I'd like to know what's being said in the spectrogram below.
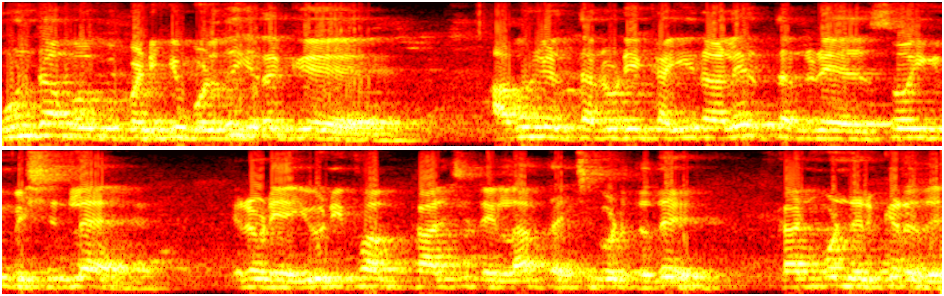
மூன்றாம் வகுப்பு படிக்கும் பொழுது எனக்கு அவர்கள் தன்னுடைய கையினாலே தன்னுடைய சோயிங் மிஷின்ல என்னுடைய யூனிஃபார்ம் கால்சீட் எல்லாம் தச்சு கொடுத்தது. கண்முன் இருக்கிறது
